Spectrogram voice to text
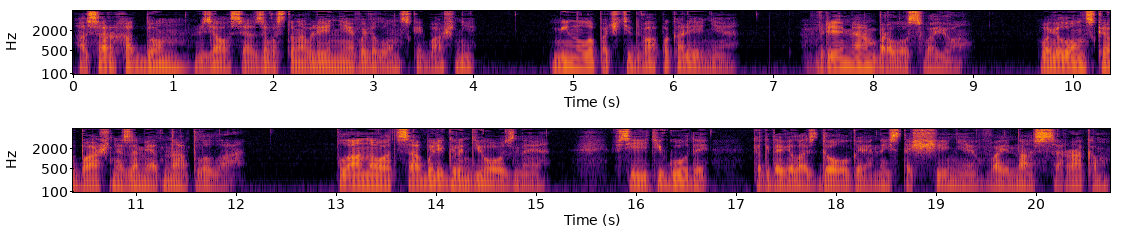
Асархаддон взялся за восстановление Вавилонской башни, минуло почти два поколения. Время брало свое. Вавилонская башня заметно оплыла. Планы у отца были грандиозные. Все эти годы, когда велась долгая на истощение война с Сараком,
